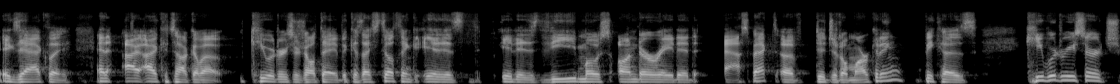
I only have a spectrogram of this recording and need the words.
Exactly. And I, I could talk about keyword research all day because I still think it is it is the most underrated aspect of digital marketing because keyword research,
